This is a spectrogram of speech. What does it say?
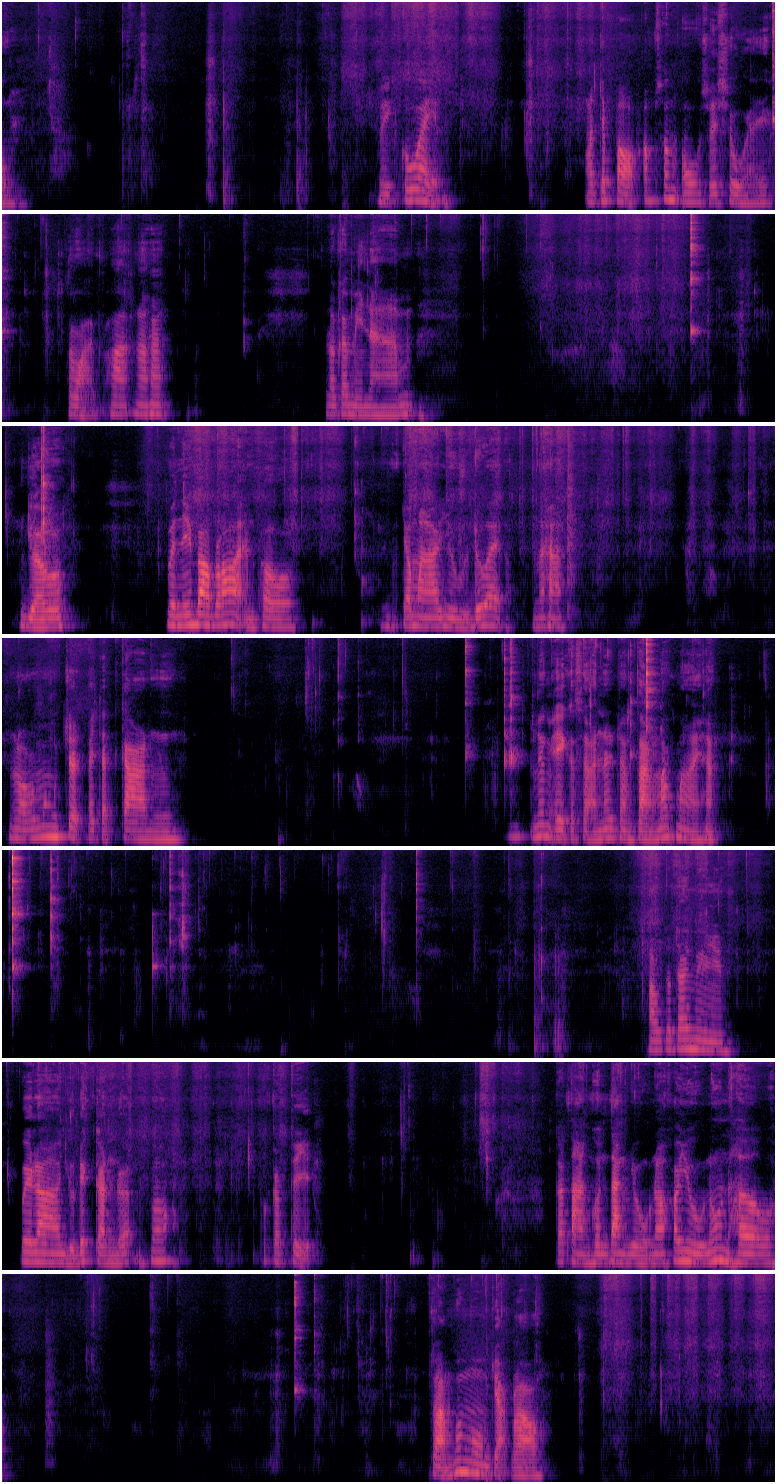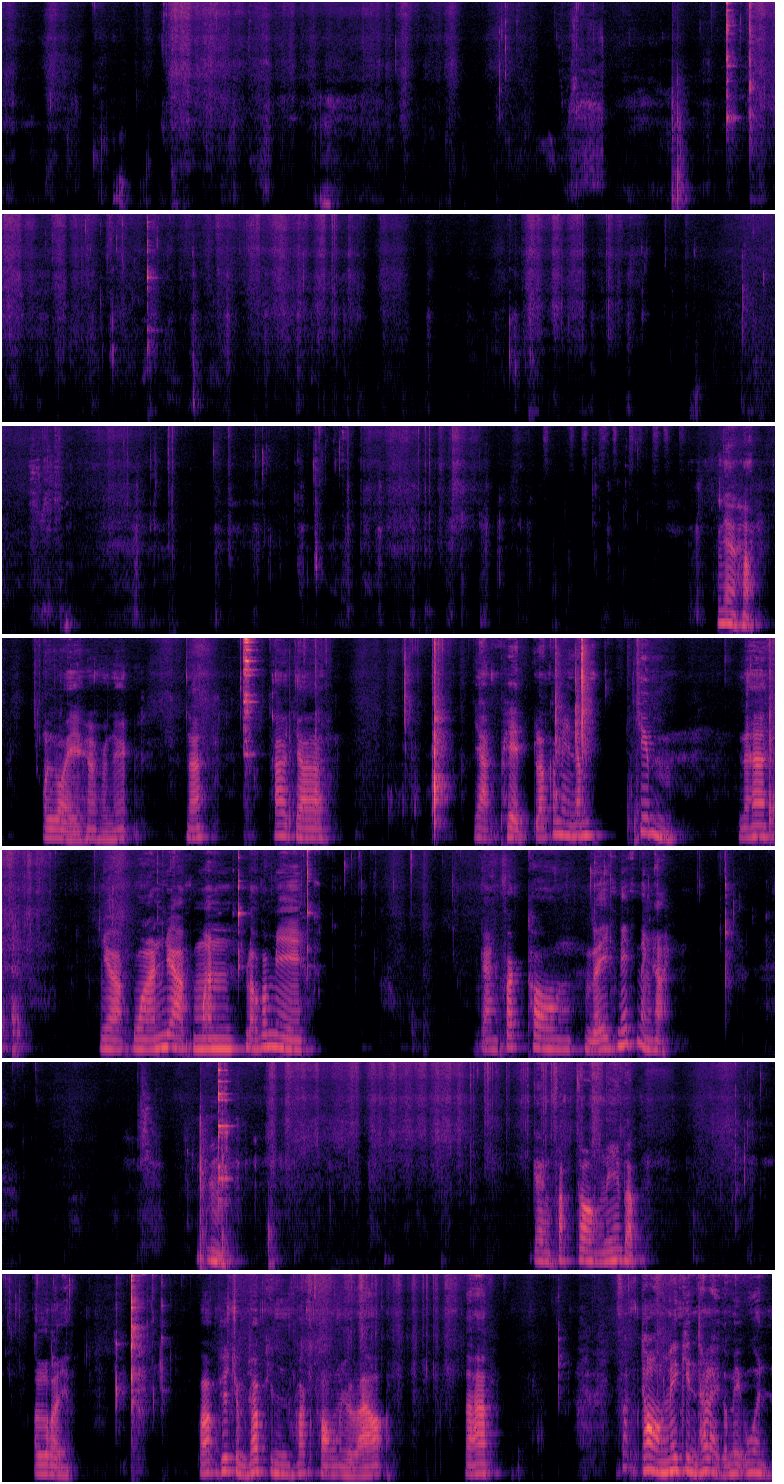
มีกล้วยอาจจะปอกอ้อมส้มโอสวยๆถวายพระนะฮะ แล้วก็มีน้ำ เดี๋ยววันนี้บาร์บราแอนด์พอจะมาอยู่ด้วยนะคะ เราก็ต้องจดไปจัดการ เรื่องเอกสารอะไรต่างๆมากมายค่ะ เราจะได้มีเวลาอยู่ด้วยกันด้วยเพราะปกติ ก็ต่างคนต่างอยู่เนาะเขาอยู่นู่นเฮลสามชั่วโมงจากเรา เนี่ยค่ะ อร่อยค่ะคนนี้นะ ถ้าจะอยากเผ็ดแล้วก็มีน้ำจิ้มนะฮะ อยากหวานอยากมันเราก็มีแกงฟักทองเหลืออีกนิดหนึ่งค่ะ แกงฟักทองนี่แบบ อร่อย เพราะพี่จุ๋มชอบกินฟักทองอยู่แล้วนะครับ ฟักทองนี่กินเท่าไหร่ก็ไม่อ้วน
